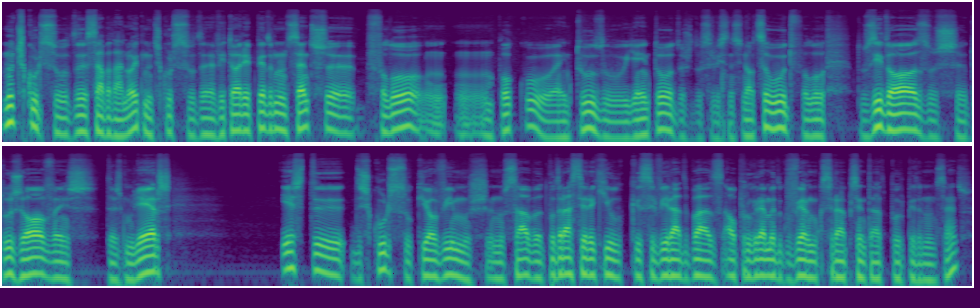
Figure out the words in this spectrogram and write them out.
No discurso de sábado à noite, no discurso da vitória, Pedro Nuno Santos uh, falou um, um, pouco em tudo e em todos do Serviço Nacional de Saúde, falou dos idosos, dos jovens, das mulheres. Este discurso que ouvimos no sábado poderá ser aquilo que servirá de base ao programa de governo que será apresentado por Pedro Nuno Santos?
